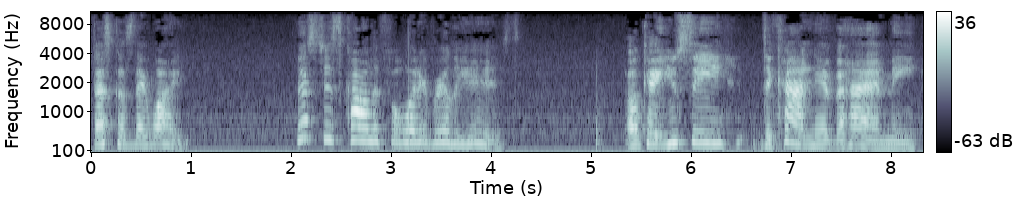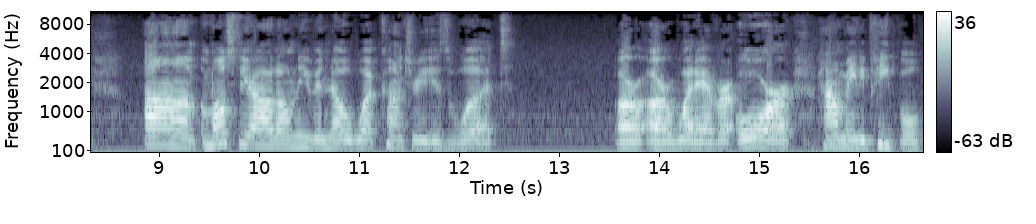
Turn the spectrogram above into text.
that's because they white. Let's just call it for what it really is. Okay, you see the continent behind me. Um, most of y'all don't even know what country is what or or whatever or how many people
